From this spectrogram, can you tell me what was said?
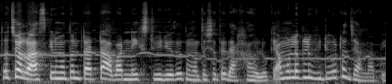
তো চলো, আজকের মতন টাটা। আবার নেক্সট ভিডিওতে তোমাদের সাথে দেখা হলো। কেমন লাগল ভিডিওটা জানাবে?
